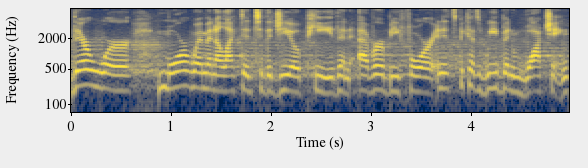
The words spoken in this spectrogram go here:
There were more women elected to the GOP than ever before, and it's because we've been watching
